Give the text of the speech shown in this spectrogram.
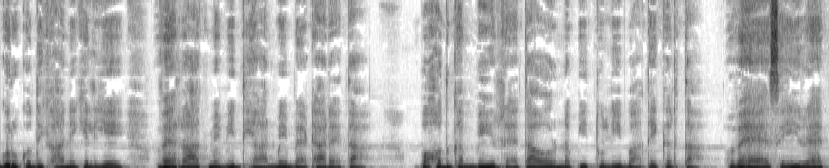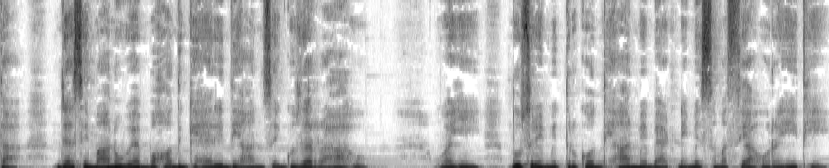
गुरु को दिखाने के लिए वह रात में भी ध्यान में बैठा रहता। बहुत गंभीर रहता और नपी तुली बातें करता। वह ऐसे ही रहता, जैसे मानो वह बहुत गहरे ध्यान से गुजर रहा हो। वहीं दूसरे मित्र को ध्यान में बैठने में समस्या हो रही थी।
